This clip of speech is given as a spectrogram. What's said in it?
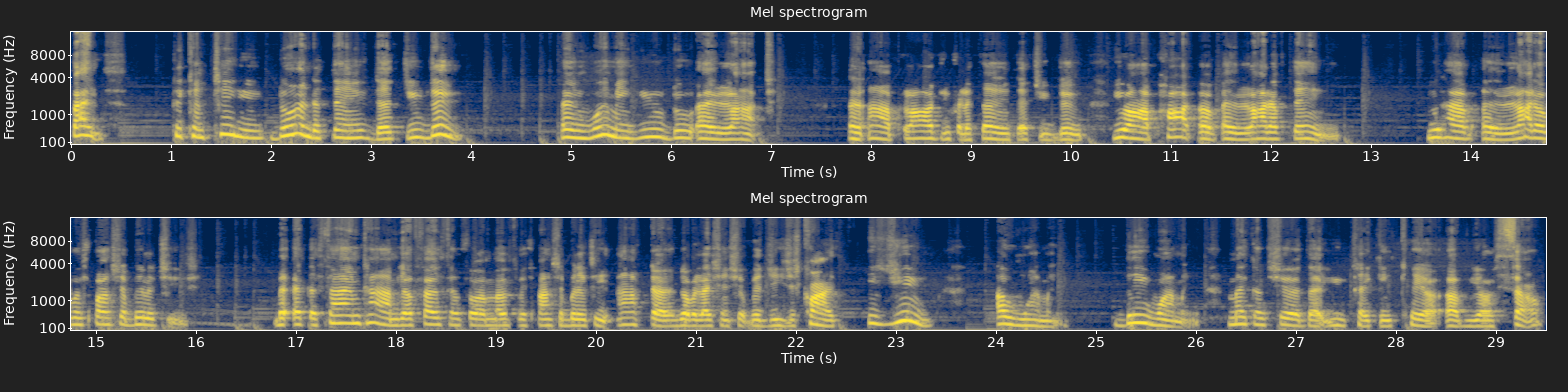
space to continue doing the things that you do. And women, you do a lot. And I applaud you for the things that you do. You are a part of a lot of things you have a lot of responsibilities. But at the same time, your first and foremost responsibility after your relationship with Jesus Christ is you, a woman, the woman, making sure that you taking care of yourself.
